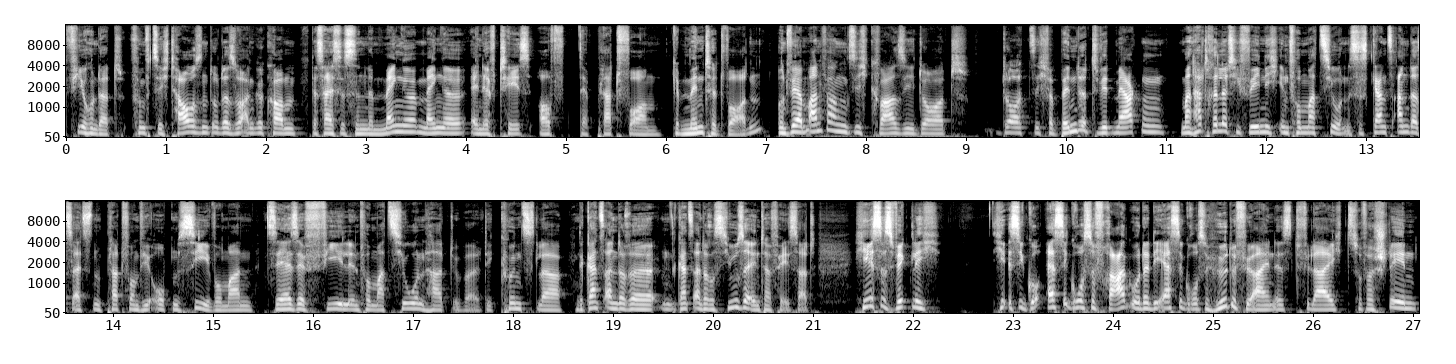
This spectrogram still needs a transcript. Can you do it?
450.000 oder so angekommen. Das heißt, es sind eine Menge, Menge NFTs auf der Plattform gemintet worden. Und wer am Anfang sich quasi dort dort sich verbindet, wird merken, man hat relativ wenig Informationen. Es ist ganz anders als eine Plattform wie OpenSea, wo man sehr, sehr viel Informationen hat über die Künstler, eine ganz andere, ein ganz anderes User-Interface hat. Hier ist es wirklich hier ist die erste große Frage oder die erste große Hürde für einen ist vielleicht zu verstehen,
